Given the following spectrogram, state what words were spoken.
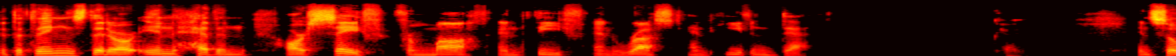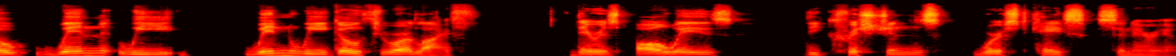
that the things that are in heaven are safe from moth and thief and rust and even death. Okay. And so when we when we go through our life, there is always the Christian's worst case scenario.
